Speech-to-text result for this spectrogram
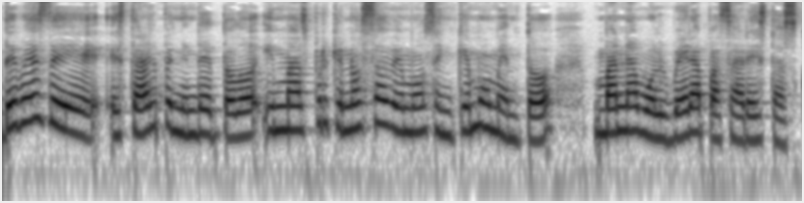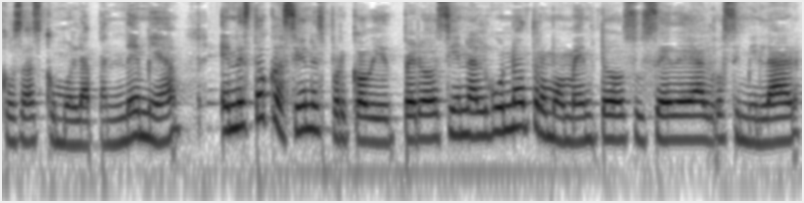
debes de estar al pendiente de todo y más porque no sabemos en qué momento van a volver a pasar estas cosas como la pandemia. En esta ocasión es por COVID, pero si en algún otro momento sucede algo similar,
